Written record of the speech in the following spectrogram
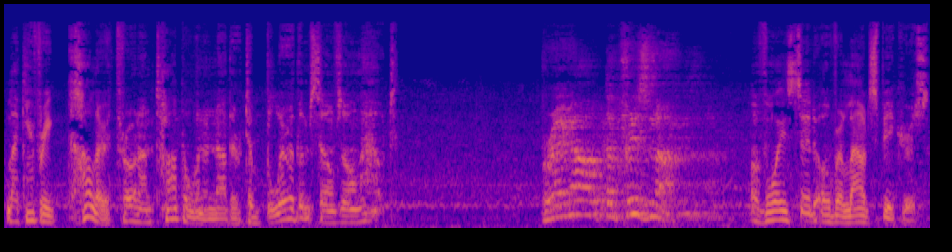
like every color thrown on top of one another to blur themselves all out. Bring out the prisoner, a voice said over loudspeakers,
